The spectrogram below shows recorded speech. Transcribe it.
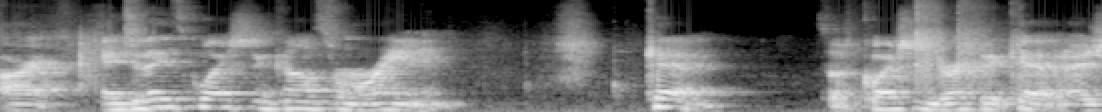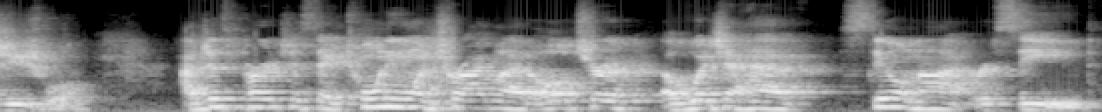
All right, and today's question comes from Raymond. Kevin, so the question directed at Kevin as usual. I just purchased a 21 Tri-Glide Ultra, of which I have still not received.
